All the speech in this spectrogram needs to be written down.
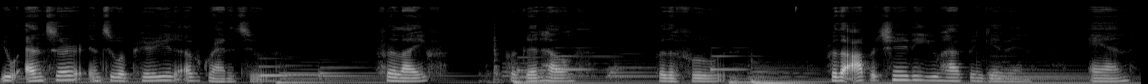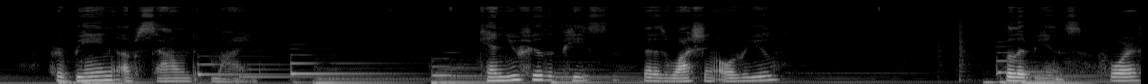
you enter into a period of gratitude for life, for good health, for the food, for the opportunity you have been given, and for being of sound mind. Can you feel the peace that is washing over you? Philippians 4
